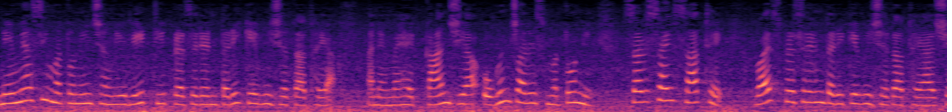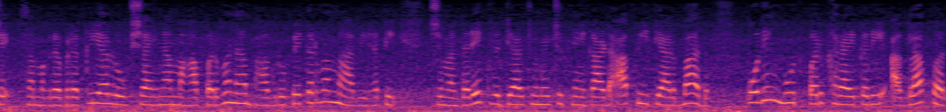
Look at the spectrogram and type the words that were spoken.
નેવ્યાસી મતોની જંગી લીડથી પ્રેસિડેન્ટ તરીકે વિજેતા થયા અને મહેક કાંજિયા ઓગણચાલીસ મતોની સરસાઈ સાથે વાઇસ પ્રેસિડેન્ટ તરીકે વિજેતા થયા છે. સમગ્ર પ્રક્રિયા લોકશાહીના મહાપર્વના ભાગરૂપે કરવામાં આવી હતી, જેમાં દરેક વિદ્યાર્થીઓને ચૂંટણી કાર્ડ આપી ત્યારબાદ પોલિંગ બૂથ પર ખરાઈ કરી આગલા પર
